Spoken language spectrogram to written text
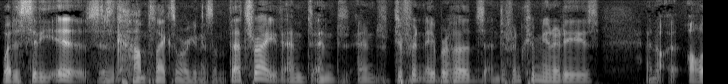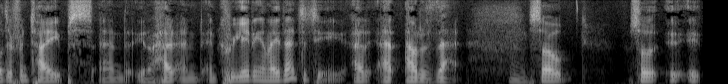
what a city is. It's is a complex organism. that's right, and and and different neighborhoods and different communities, and all different types, and you know, how, and and creating an identity out out, out of that. Mm. So, so it, it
